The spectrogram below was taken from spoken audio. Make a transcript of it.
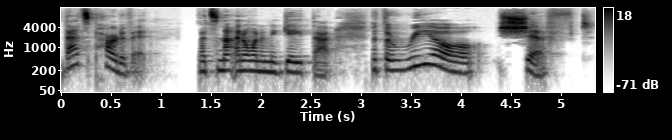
That's part of it. That's not, I don't want to negate that. But the real shift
